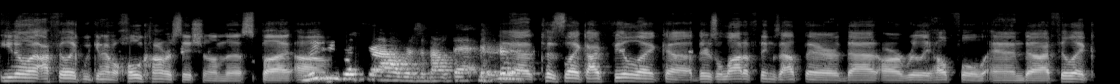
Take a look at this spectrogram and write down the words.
you know what? I feel like we can have a whole conversation on this, but um, we can go for hours about that. yeah, because like I feel like uh, there's a lot of things out there that are really helpful, and uh, I feel like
